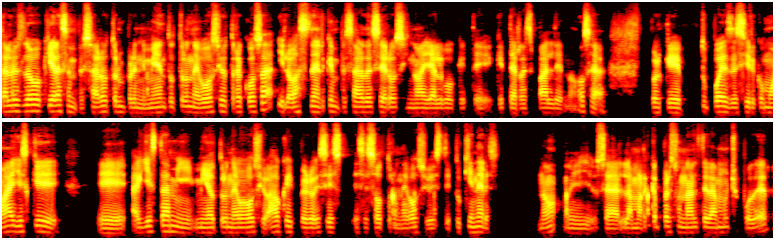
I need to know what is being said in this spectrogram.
Tal vez luego quieras empezar otro emprendimiento, otro negocio, otra cosa, y lo vas a tener que empezar de cero si no hay algo que te, que te respalde, ¿no? O sea, porque tú puedes decir como, ay, es que eh, ahí está mi, mi, otro negocio. Ah, ok, pero ese es, ese es otro negocio. Este, ¿Tú quién eres? ¿No? o sea, la marca personal te da mucho poder,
